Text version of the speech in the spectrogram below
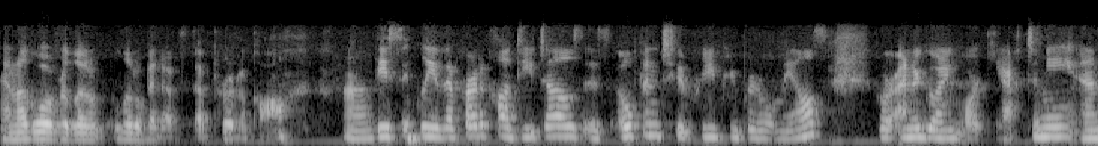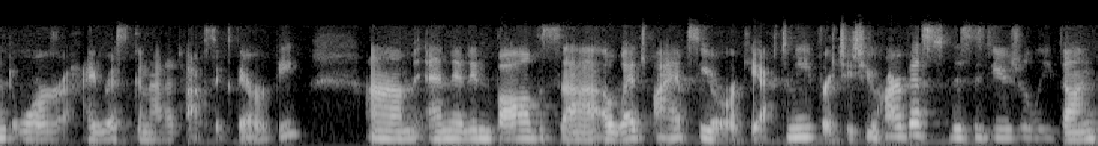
And I'll go over a little, a little bit of the protocol. Um, basically, the protocol details is open to prepubertal males who are undergoing orchiectomy and or high-risk gonadotoxic therapy. Um, and it involves uh, a wedge biopsy or orchiectomy for tissue harvest. This is usually done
